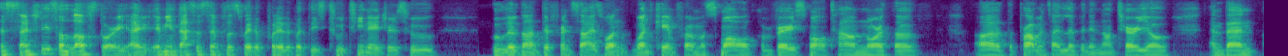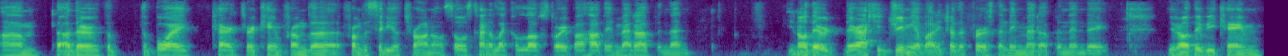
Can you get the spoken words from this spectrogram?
essentially it's a love story. I, I mean that's the simplest way to put it. but these two teenagers who who lived on different sides. One one came from a small, a very small town north of uh, the province I live in in Ontario, and then um, the other the the boy character came from the from the city of Toronto. So it was kind of like a love story about how they met up, and then you know they're they're actually dreaming about each other first, then they met up, and then they you know they became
